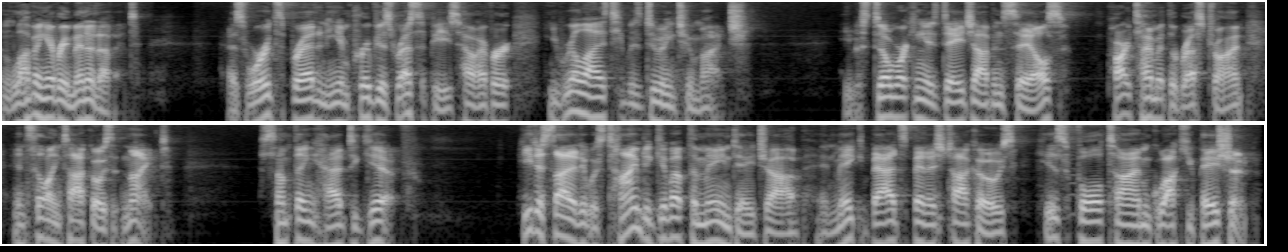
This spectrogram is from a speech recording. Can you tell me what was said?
and loving every minute of it. As word spread and he improved his recipes, however, he realized he was doing too much. He was still working his day job in sales, part time at the restaurant, and selling tacos at night. Something had to give. He decided it was time to give up the main day job and make Bad Spanish Tacos his full time guaccupation.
